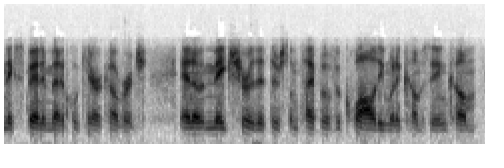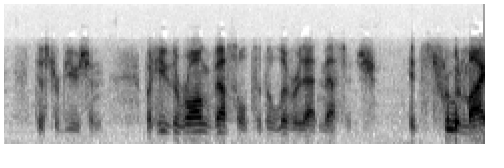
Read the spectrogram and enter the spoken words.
and expanded medical care coverage and uh, make sure that there's some type of equality when it comes to income distribution. But he's the wrong vessel to deliver that message. It's true in my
